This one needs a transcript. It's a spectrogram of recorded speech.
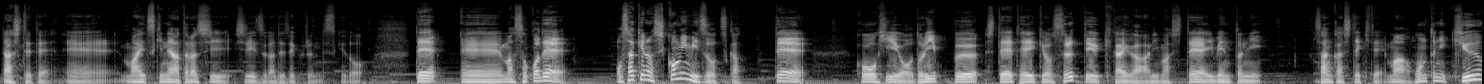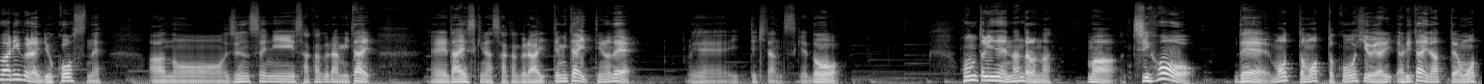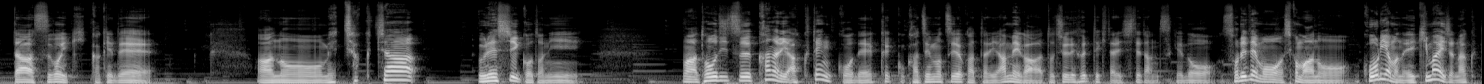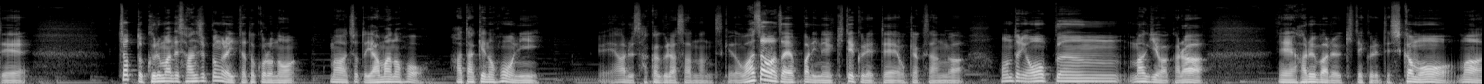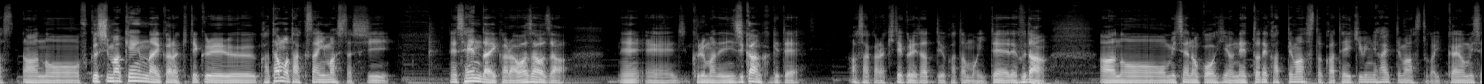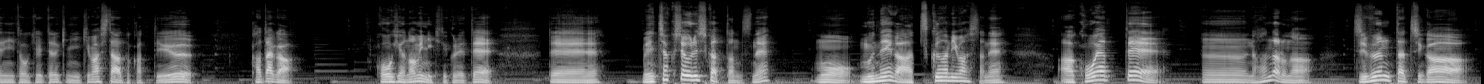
出してて、えー、毎月ね、新しいシリーズが出てくるんですけど、で、えー、まあ、そこで、お酒の仕込み水を使って、コーヒーをドリップして提供するっていう機会がありまして、イベントに参加してきて、まあ、本当に9割ぐらい旅行っすね。あのー純粋に酒蔵見たい、えー大好きな酒蔵行ってみたいっていうので、えー行ってきたんですけど、本当にね、なんだろうな、まあ、地方でもっともっとコーヒーをやりやりたいなって思ったすごいきっかけで、あのーめちゃくちゃ嬉しいことに、まあ当日かなり悪天候で結構風も強かったり雨が途中で降ってきたりしてたんですけど、それでも、しかもあの、郡山の駅前じゃなくて、ちょっと車で30分くらい行ったところの、まあちょっと山の方、畑の方に、えある酒蔵さんなんですけど、わざわざやっぱりね、来てくれて、お客さんが。本当にオープン間際から、えーはるばる来てくれて、しかも、まあ、あのー福島県内から来てくれる方もたくさんいましたし、ね、仙台からわざわざ、ね、えー車で2時間かけて、朝から来てくれたっていう方もいて、で、普段、あのお店のコーヒーをネットで買ってますとか、定期便に入ってますとか、一回お店に東京行った時に行きましたとかっていう方が、コーヒーを飲みに来てくれて、で、めちゃくちゃ嬉しかったんですね。もう、胸が熱くなりましたね。あ、こうやって、うーん、なんだろうな、自分たちが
